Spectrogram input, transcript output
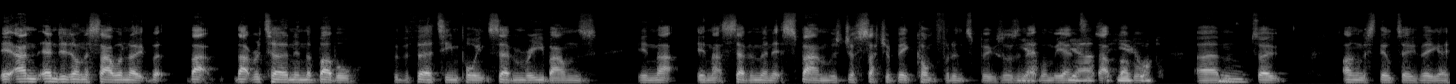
it and ended on a sour note, but that that return in the bubble with the 13.7 rebounds in that in that seven minute span was just such a big confidence boost, wasn't yeah. it, when we entered yeah, that bubble? Um, mm. So I'm going to steal two. There you go.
